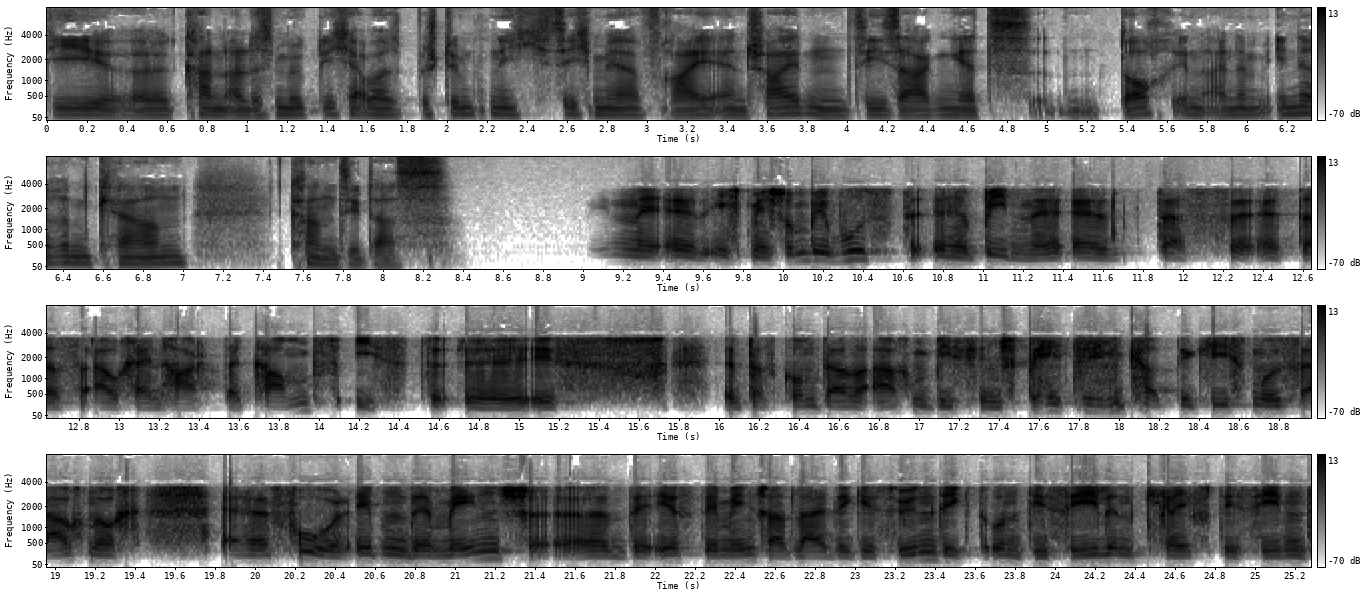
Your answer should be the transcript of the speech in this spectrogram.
Die äh, kann alles Mögliche, aber bestimmt nicht sich mehr frei entscheiden. Sie sagen jetzt doch in einem inneren Kern kann sie das äh, ich mir schon bewusst äh, bin, dass das auch ein harter Kampf ist. Es das kommt auch ein bisschen später im Katechismus auch noch äh, vor. Eben der Mensch, äh, der erste Mensch hat leider gesündigt und die Seelenkräfte sind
